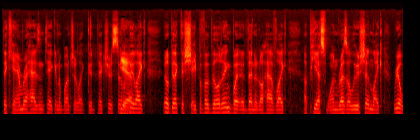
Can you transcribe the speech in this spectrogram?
the camera hasn't taken a bunch of like good pictures, so Yeah. it'll be like it'll be like the shape of a building, but then it'll have like a PS1 resolution, like real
